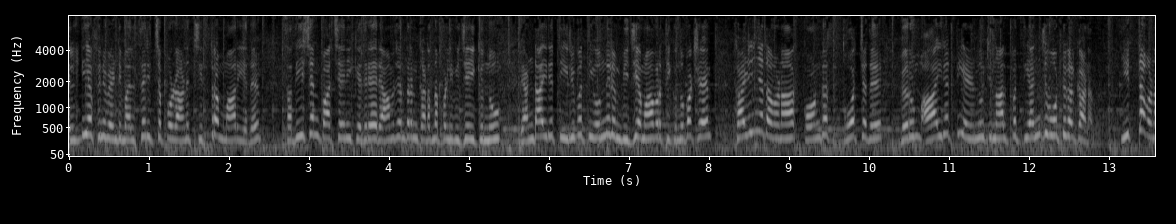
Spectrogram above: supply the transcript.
എൽ ഡി എഫിന് വേണ്ടി മത്സരിച്ചപ്പോഴാണ് ചിത്രം മാറിയത്. സതീശൻ പാച്ചേനിക്കെതിരെ രാമചന്ദ്രൻ കടന്നപ്പള്ളി വിജയിക്കുന്നു. രണ്ടായിരത്തി ഇരുപത്തി ഒന്നിലും വിജയം ആവർത്തിക്കുന്നു. പക്ഷേ കഴിഞ്ഞ തവണ കോൺഗ്രസ് തോറ്റത് വെറും ആയിരത്തി എഴുന്നൂറ്റി നാൽപ്പത്തി അഞ്ച് വോട്ടുകൾക്കാണ്. ഇത്തവണ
